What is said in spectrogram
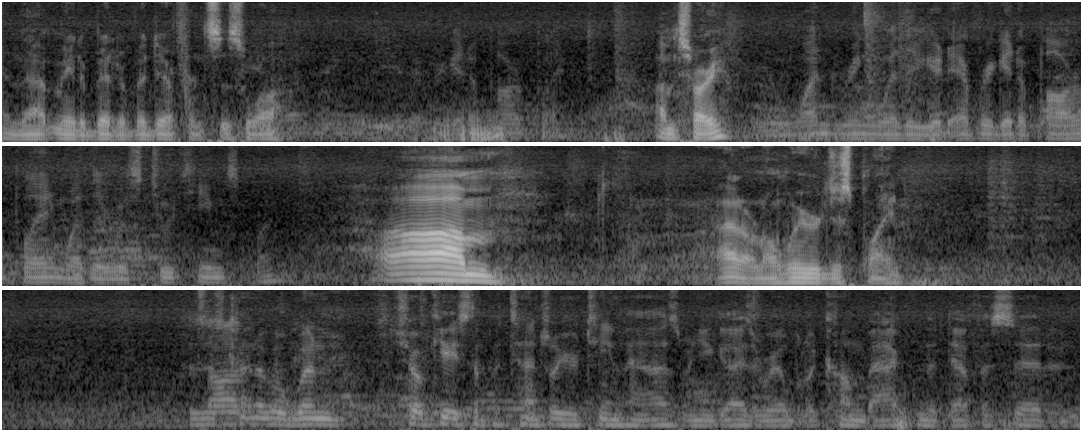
and that made a bit of a difference as well. I'm sorry? You were wondering whether you'd ever get a power play and whether it was two teams playing? Um, I don't know. We were just playing. Does this kind of a win showcase the potential your team has when you guys were able to come back from the deficit and,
